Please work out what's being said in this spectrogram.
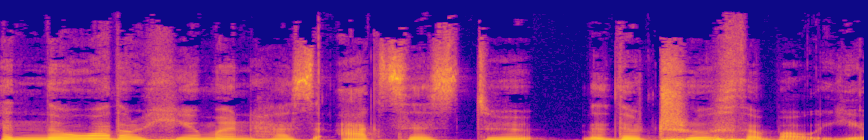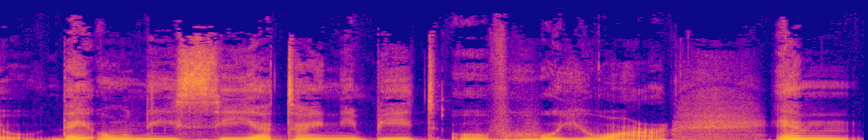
And no other human has access to the truth about you. They only see a tiny bit of who you are. And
